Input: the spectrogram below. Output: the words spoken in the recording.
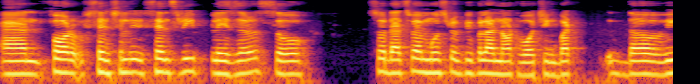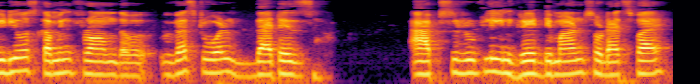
and for sensory sensory pleasure so so that's why most of people are not watching. But the videos coming from the west world that is absolutely in great demand. So that's why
